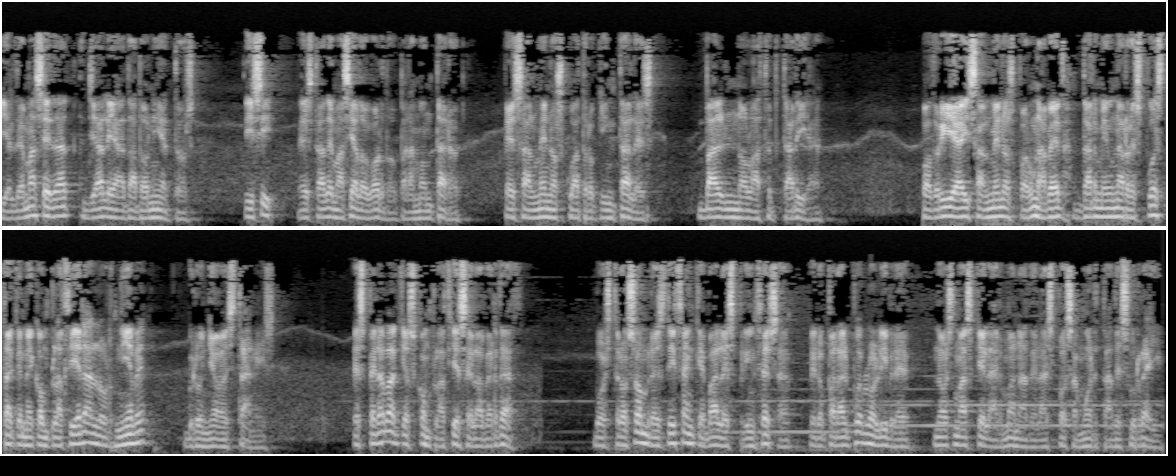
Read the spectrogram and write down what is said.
y el de más edad ya le ha dado nietos. Y sí, está demasiado gordo para montar. Pesa al menos cuatro quintales. Val no lo aceptaría. ¿Podríais al menos por una vez darme una respuesta que me complaciera, Lord Nieve? gruñó Stannis. Esperaba que os complaciese la verdad. Vuestros hombres dicen que Val es princesa, pero para el pueblo libre no es más que la hermana de la esposa muerta de su rey.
